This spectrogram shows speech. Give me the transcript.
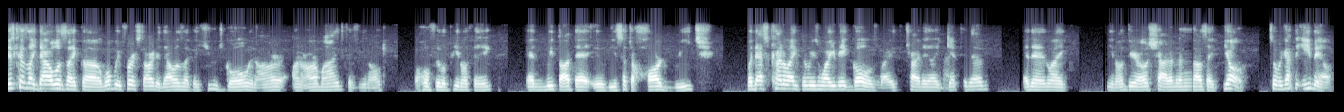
just because like that was like uh when we first started, that was like a huge goal in our on our minds because you know the whole Filipino thing, and we thought that it would be such a hard reach, but that's kind of like the reason why you make goals, right? Try to like get to them, and then like you know Daryl shot at us, and I was like, yo, so we got the email.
